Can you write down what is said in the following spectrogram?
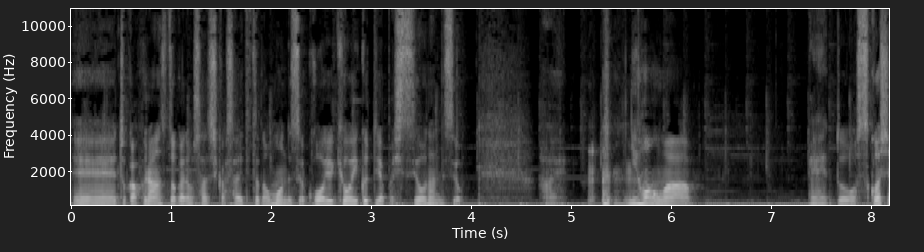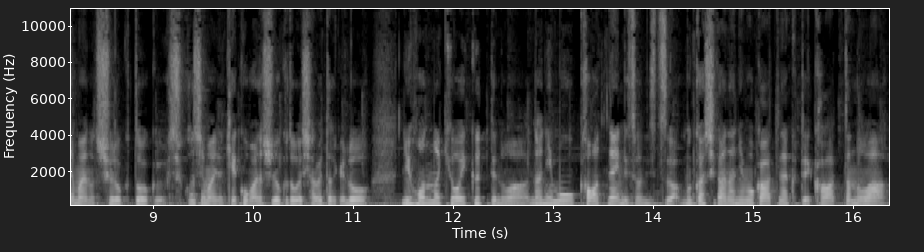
えー、とかフランスとかでも確かされてたと思うんですよこういう教育ってやっぱ必要なんですよ。はい。日本はえっ、ー、と、少し前の収録トーク、少し前の結構前の収録トークで喋ったけど、日本の教育っていうのは何も変わってないんですよ、実は。昔から何も変わってなくて、変わったのは、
